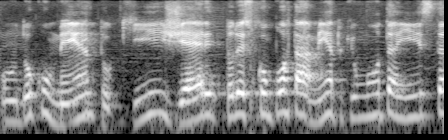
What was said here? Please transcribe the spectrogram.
o documento que gere todo esse comportamento que um montanhista,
